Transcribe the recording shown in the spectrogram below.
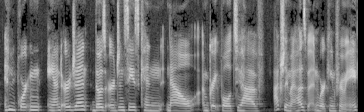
important and urgent, those urgencies can now, I'm grateful to have actually my husband working for me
